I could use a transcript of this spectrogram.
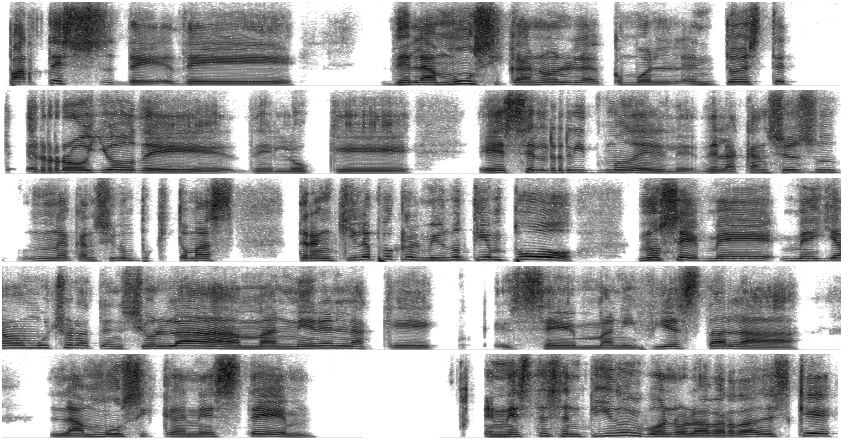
partes de, de, de la música, ¿no? como en, todo este rollo de, de lo que es el ritmo de, la canción, es una canción un poquito más tranquila porque al mismo tiempo, no sé, me, llama mucho la atención la manera en la que se manifiesta la, música en este, en este sentido y bueno, la verdad es que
